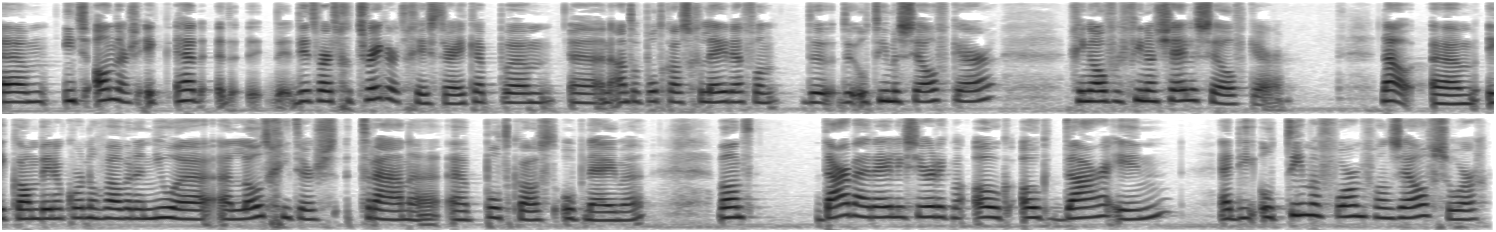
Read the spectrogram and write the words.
Um, iets anders. Ik, dit werd getriggerd gisteren. Ik heb um, een aantal podcasts geleden van de, de ultieme selfcare. Ging over financiële selfcare. Nou, um, ik kan binnenkort nog wel weer een nieuwe uh, loodgieterstranen uh, podcast opnemen. Want daarbij realiseerde ik me ook, ook daarin, die ultieme vorm van zelfzorg,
